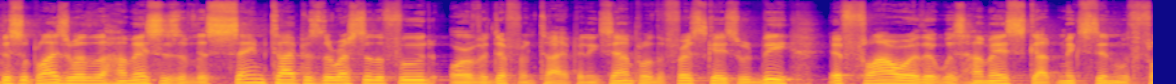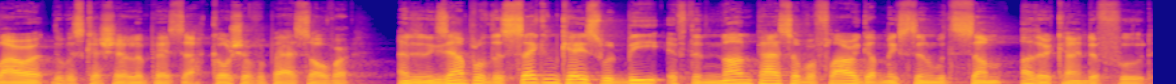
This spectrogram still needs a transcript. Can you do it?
This applies whether the hametz is of the same type as the rest of the food or of a different type. An example of the first case would be if flour that was hametz got mixed in with flour that was kasher Pesach, kosher for Passover. And an example of the second case would be if the non-Passover flour got mixed in with some other kind of food.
